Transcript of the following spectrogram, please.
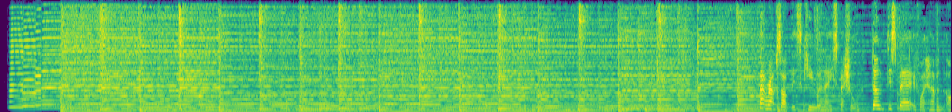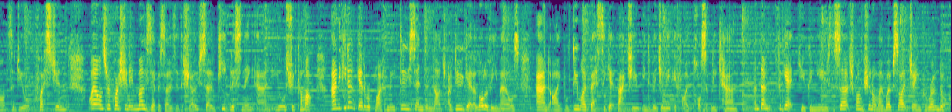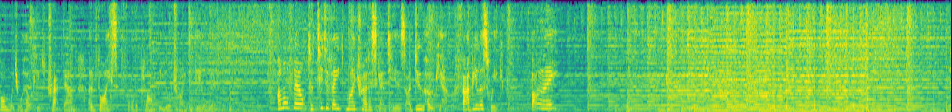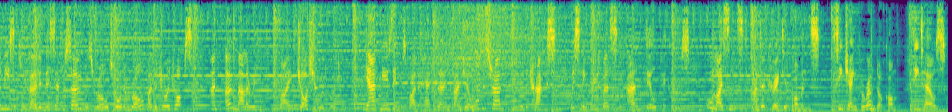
Wraps up this Q&A special. Don't despair if I haven't answered your question. I answer a question in most episodes of the show, so keep listening and yours should come up. And if you don't get a reply from me, do send a nudge. I do get a lot of emails and I will do my best to get back to you individually if I possibly can. And don't forget you can use the search function on my website janeperrone.com which will help you to track down advice for the plant that you're trying to deal with. I'm off now to titivate my Tradescantias. I do hope you have a fabulous week. Bye! The music you heard in this episode was Roll Jordan Roll by the Joy Drops and Oh Mallory by Josh Woodward. The ad music was by the Heftone Banjo Orchestra with the tracks Whistling Rufus and Dill Pickles all licensed under Creative Commons. See janeperrone.com for details.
